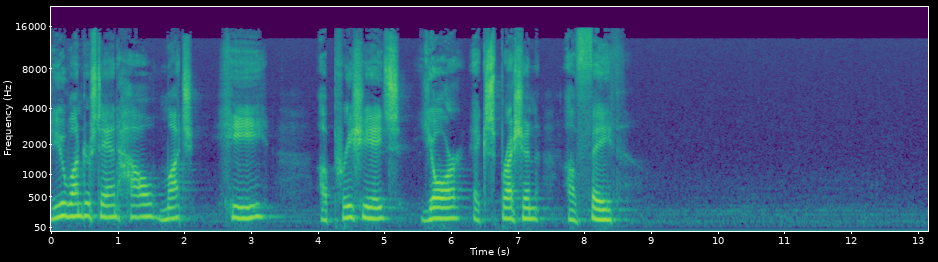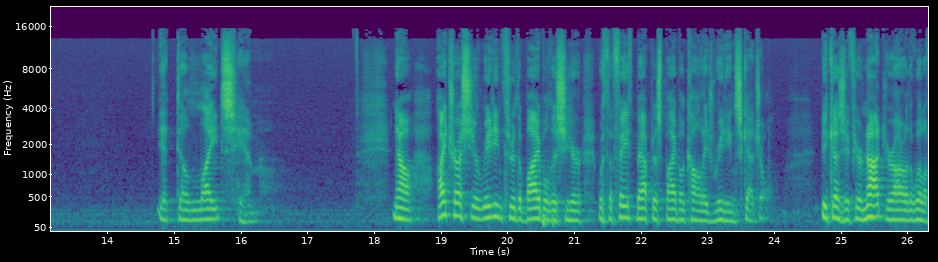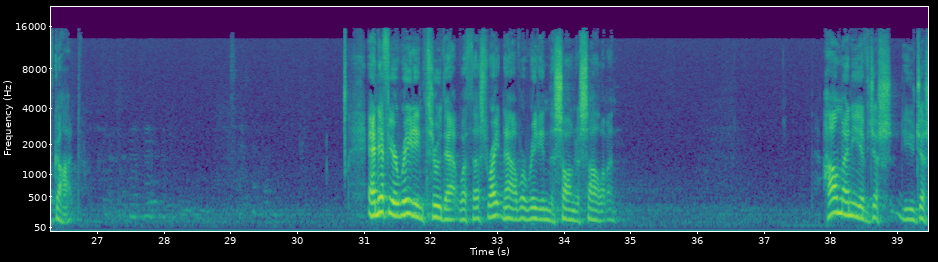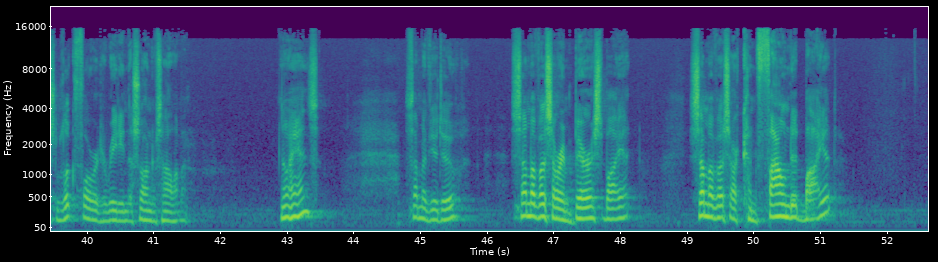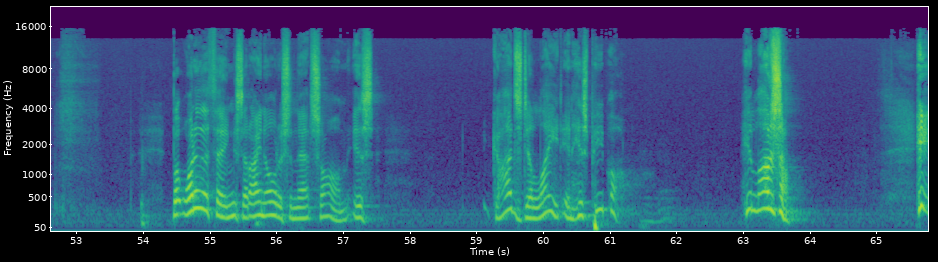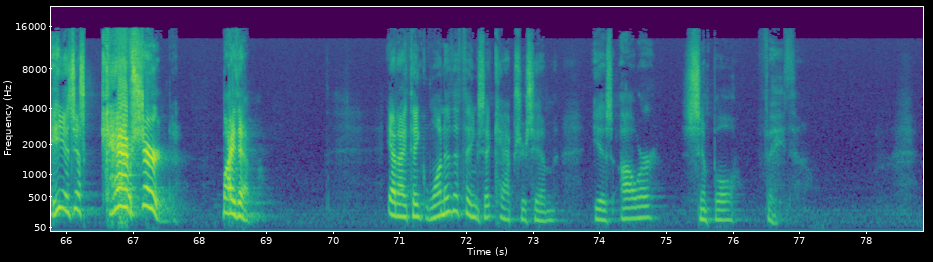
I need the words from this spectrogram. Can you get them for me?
Do you understand how much He appreciates your expression of faith? It delights Him. Now, I trust you're reading through the Bible this year with the Faith Baptist Bible College reading schedule. Because if you're not, you're out of the will of God. And if you're reading through that with us, right now we're reading the Song of Solomon. How many of just you just look forward to reading the Song of Solomon? No hands? Some of you do. Some of us are embarrassed by it. Some of us are confounded by it. But one of the things that I notice in that psalm is God's delight in his people. He loves them. He, he is just captured by them. And I think one of the things that captures him is our simple faith.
